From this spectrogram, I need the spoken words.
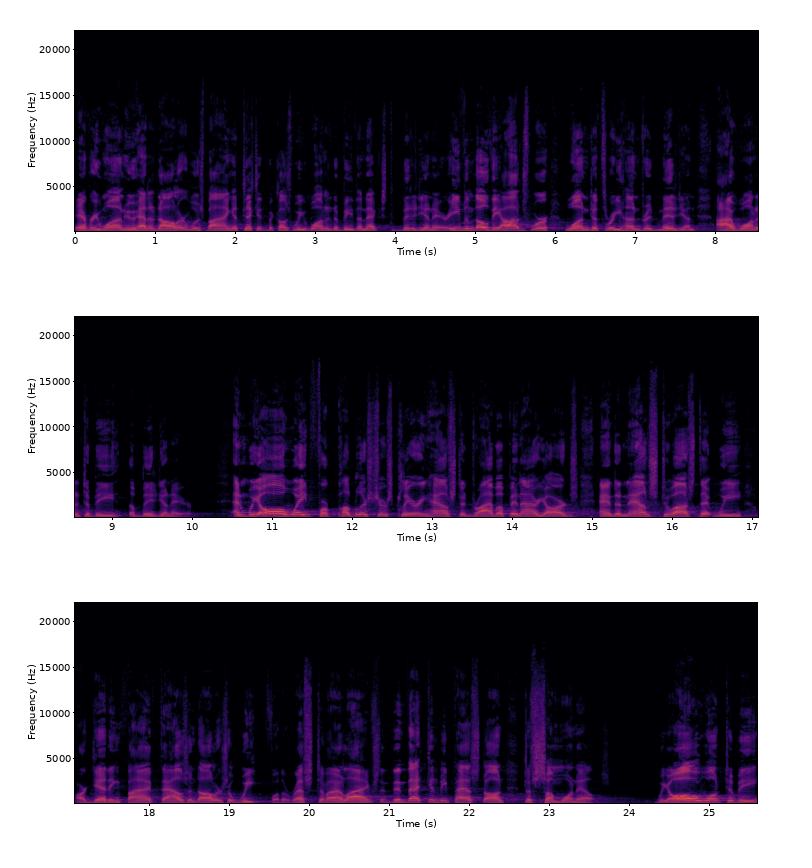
Everyone who had a dollar was buying a ticket because we wanted to be the next billionaire. Even though the odds were 1 to 300 million, I wanted to be a billionaire. And we all wait for Publishers Clearinghouse to drive up in our yards and announce to us that we are getting $5,000 a week for the rest of our lives. And then that can be passed on to someone else. We all want to be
